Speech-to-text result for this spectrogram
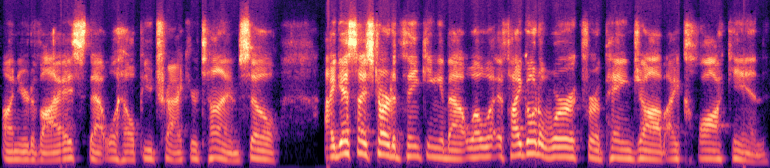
on your device that will help you track your time. So I guess I started thinking about well, if I go to work for a paying job, I clock in.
